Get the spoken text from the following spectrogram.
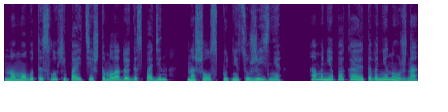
но могут и слухи пойти, что молодой господин нашел спутницу жизни, а мне пока этого не нужно.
